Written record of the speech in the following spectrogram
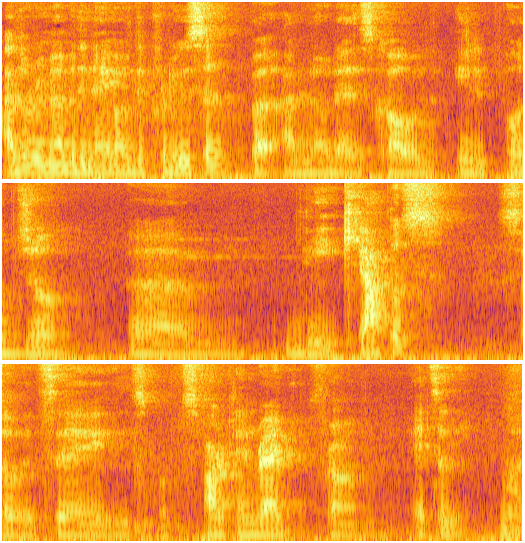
I don't remember the name of the producer, but I know that it's called Il Poggio um, di Chiatos. So it's a sparkling red from Italy. Nice.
